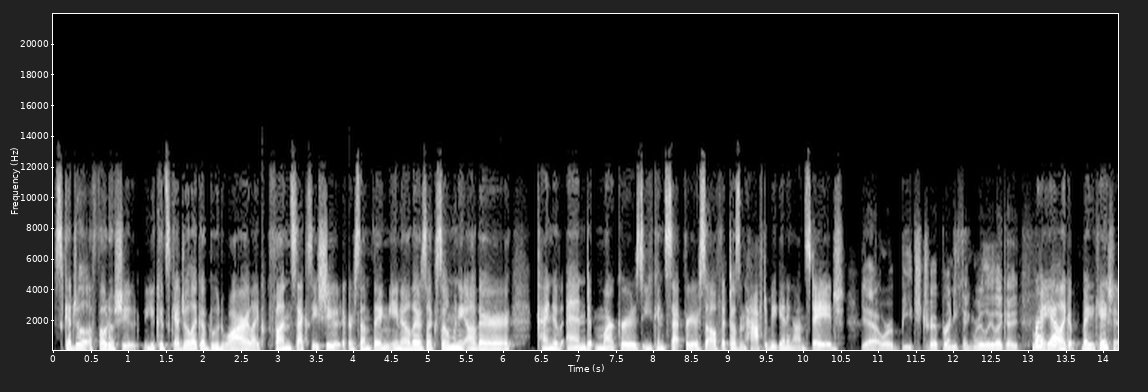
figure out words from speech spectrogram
schedule a photo shoot. You could schedule like a boudoir, like fun, sexy shoot or something. You know, there's like so many other kind of end markers you can set for yourself. It doesn't have to be getting on stage. Yeah, or a beach trip or anything really. Like a right, yeah, like a vacation.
